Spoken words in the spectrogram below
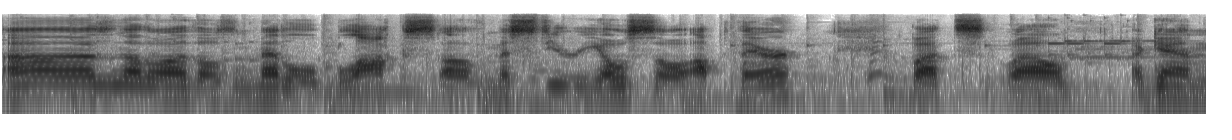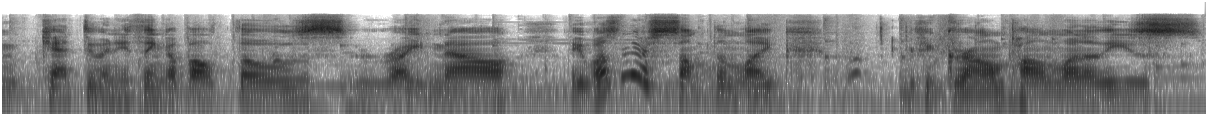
Uh, there's another one of those metal blocks of Mysterioso up there. But, well, again, can't do anything about those right now. Hey, wasn't there something like, if you ground pound one of these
